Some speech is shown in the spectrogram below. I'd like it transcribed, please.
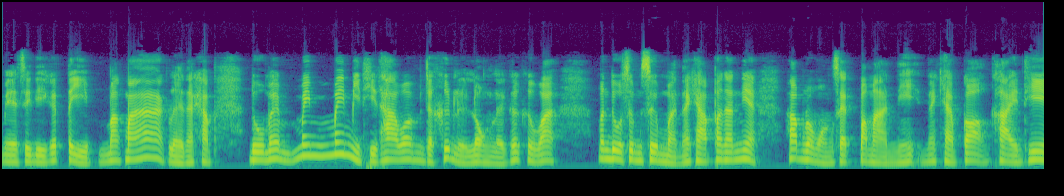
MACD ก็ตีบมากๆเลยนะครับ ดูไม่ไม่ไม่มีทีท่าว่ามันจะขึ้นหรือลงเลยก็คือว่ามันดูซึมๆเหมือนนะครับ เพราะฉะนั้นเนี่ยภาพรวมของเซตประมาณนี้นะครับ ก็ใครที่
